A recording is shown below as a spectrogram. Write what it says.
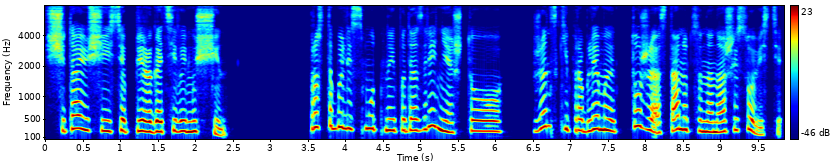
считающиеся прерогативой мужчин. Просто были смутные подозрения, что женские проблемы тоже останутся на нашей совести.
